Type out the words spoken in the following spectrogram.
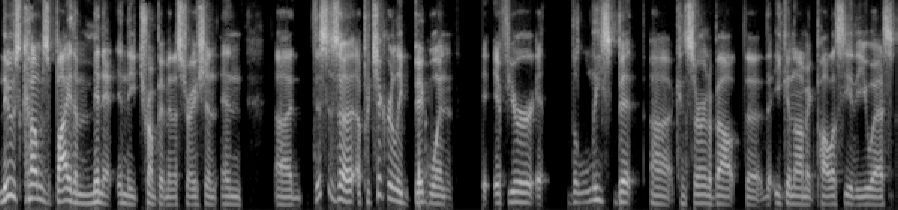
news comes by the minute in the Trump administration, and uh, this is a, a, particularly big one if you're the least bit uh, concerned about the, the economic policy of the U.S.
